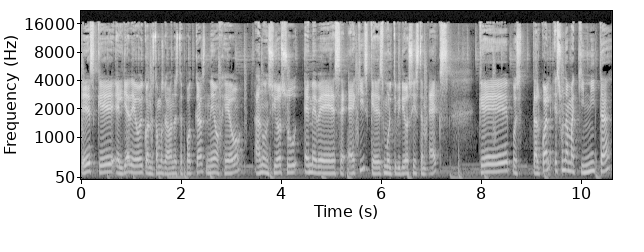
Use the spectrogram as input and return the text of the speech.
es que el día de hoy, cuando estamos grabando este podcast, Neo Geo anunció su MBS X, que es Multivideo System X que pues tal cual es una maquinita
